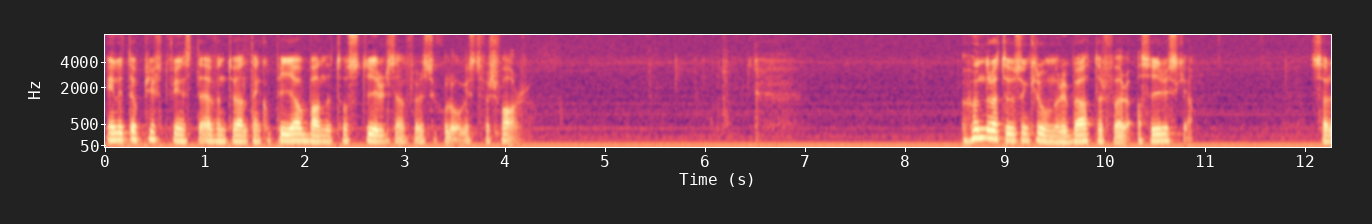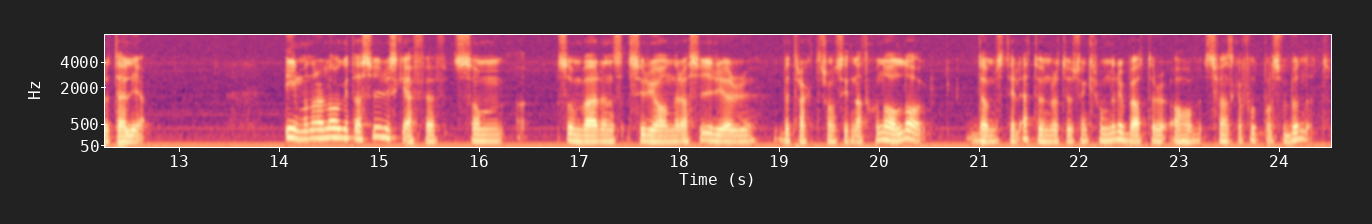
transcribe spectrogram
Enligt uppgift finns det eventuellt en kopia av bandet hos Styrelsen för psykologiskt försvar. 100 000 kronor i böter för Assyriska. Södertälje. Invandrarlaget Assyriska FF som, som världens syrianer assyrier betraktar som sitt nationallag döms till 100 000 kronor i böter av Svenska fotbollsförbundet.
